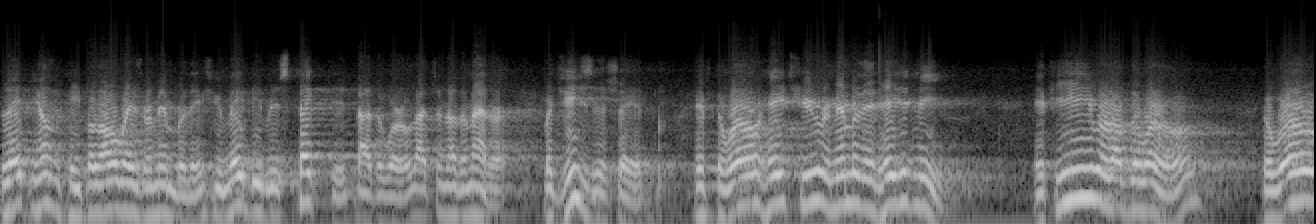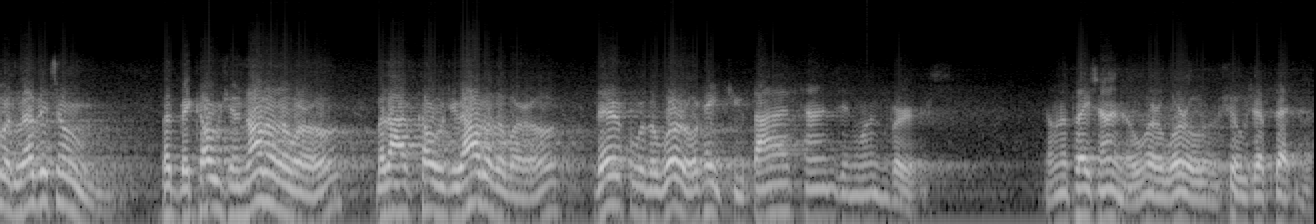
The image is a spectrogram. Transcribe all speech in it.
let young people always remember this. You may be respected by the world, that's another matter. But Jesus said, if the world hates you, remember that it hated me. If ye were of the world, the world would love its own. But because you're not of the world, but I've called you out of the world, therefore the world hates you five times in one verse. The only place I know where a world shows up that much.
